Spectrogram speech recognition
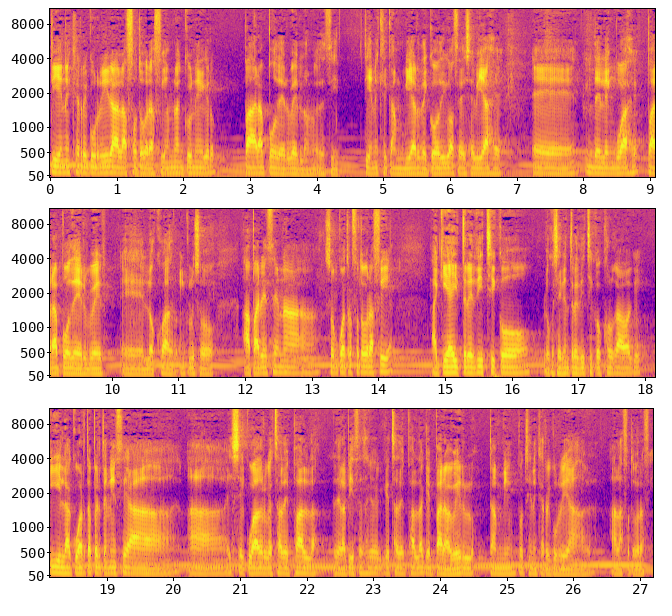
tienes que recurrir a la fotografía en blanco y negro para poder verlo. Es decir, tienes que cambiar de código, hacer ese viaje eh, de lenguaje para poder ver los cuadros. Incluso aparecen, son cuatro fotografías Aquí hay tres dísticos, lo que serían tres dísticos colgados aquí, y la cuarta pertenece a, ese cuadro que está de espalda, de la pieza que está de espalda, que para verlo también pues tienes que recurrir a, la fotografía.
